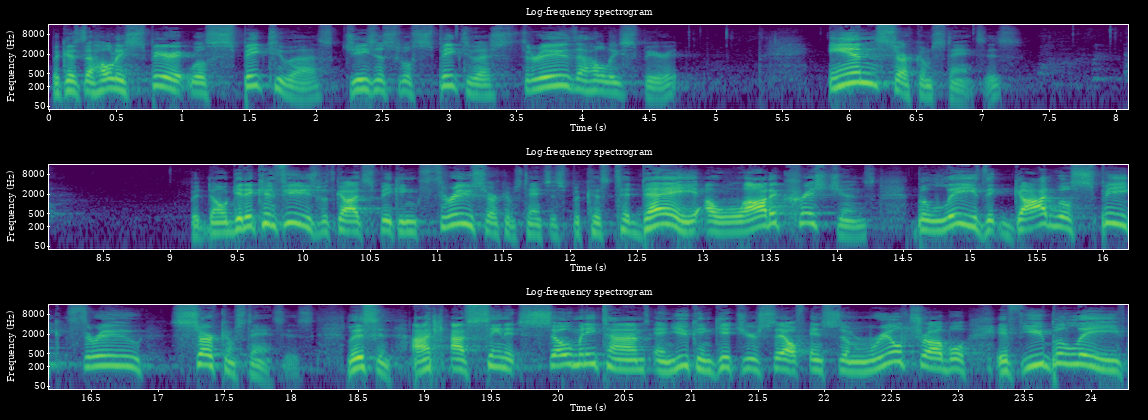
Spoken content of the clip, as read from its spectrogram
Because the Holy Spirit will speak to us, Jesus will speak to us through the Holy Spirit in circumstances. But don't get it confused with God speaking through circumstances because today a lot of Christians believe that God will speak through circumstances. Listen, I, have seen it so many times, and you can get yourself in some real trouble if you believe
